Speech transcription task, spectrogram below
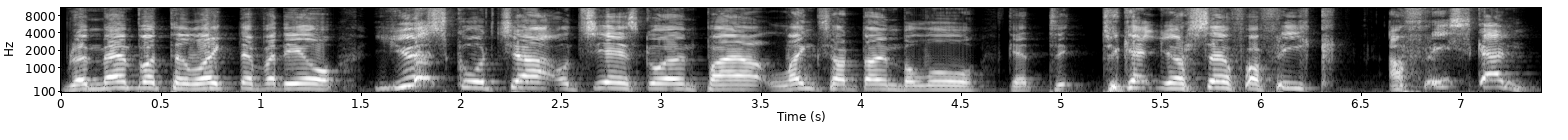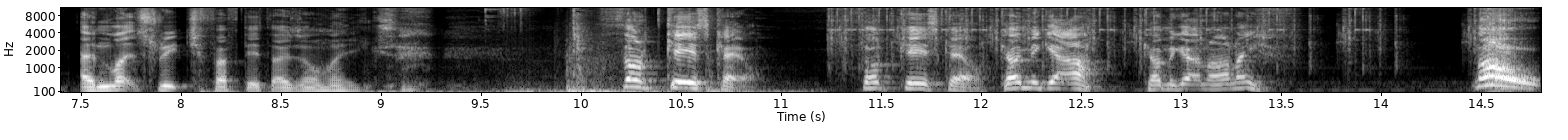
Remember to like the video. Use code chat on CS:GO Empire. Links are down below. Get to, to get yourself a free a free skin. And let's reach fifty thousand likes. Third case, Kyle. Third case, Kyle. Can we get a can we get another knife? No.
